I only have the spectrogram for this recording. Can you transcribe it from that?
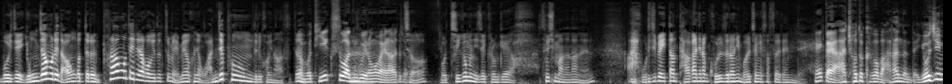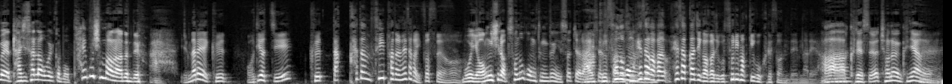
뭐 이제 용자물에 나온 것들은 프라모델이라고 하기도 좀 애매하고 그냥 완제품들이 거의 나왔었죠. 뭐 DX 완구 네. 이런 거 많이 나왔죠. 그렇죠. 뭐 지금은 이제 그런 게 아, 수십만 원 하는 아 우리 집에 있던 다간이랑 골드런이 멀쩡했었어야 되는데 그러니까 아 저도 그거 많았는데 요즘에 다시 살라고 보니까 뭐 8, 90만 원 하던데요. 아 옛날에 그 어디였지 그 딱 하던 수입하던 회사가 있었어요. 뭐 영실업, 손오공 등등 있었죠. 아, 라이센스 그 손오공 회사가 회사까지 가가지고 수리 맡기고 그랬었는데 옛날에. 아, 그랬어요? 저는 그냥 네.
